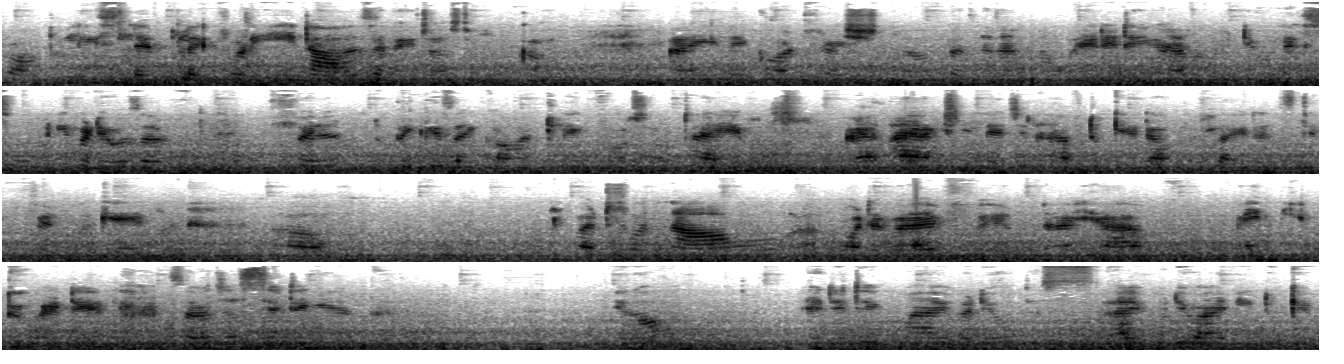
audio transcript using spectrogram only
probably slept like for eight hours, and I just woke up. I like got freshened up, and then I'm now editing. I have a video, like so many videos I've filmed because I can't like for some time. I, I actually legit have to get on the flight and still film again. Um, but for now, whatever I've filmed, I have, I need to edit. So I'm just sitting in, you know, editing my video. This I video I need to give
